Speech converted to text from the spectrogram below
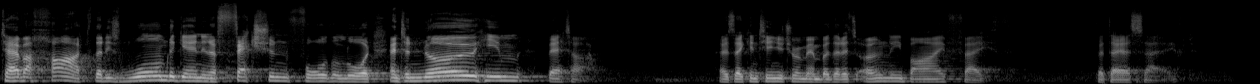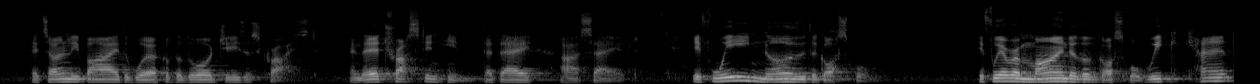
to have a heart that is warmed again in affection for the Lord and to know Him better as they continue to remember that it's only by faith that they are saved. It's only by the work of the Lord Jesus Christ and their trust in Him that they are saved. If we know the gospel, if we're reminded of the gospel, we can't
